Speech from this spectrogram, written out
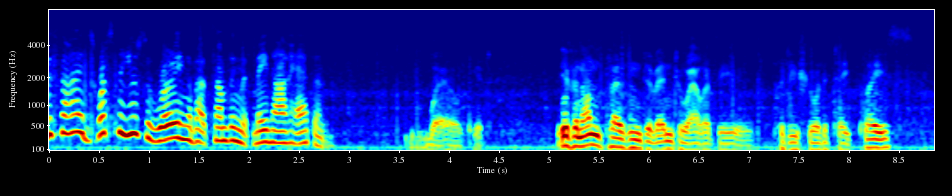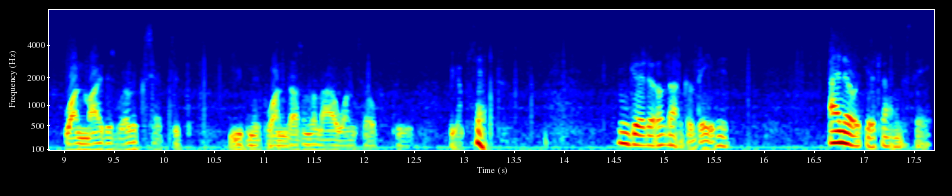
Besides, what's the use of worrying about something that may not happen? Well, Kit, if an unpleasant eventuality is pretty sure to take place, one might as well accept it, even if one doesn't allow oneself to be upset. Good old Uncle David. I know what you're trying to say.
